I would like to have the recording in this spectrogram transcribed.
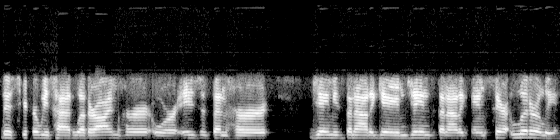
this year we've had whether I'm hurt or Aijha's been hurt, Jamie's been out of game, Jane's been out of game, Sarah literally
